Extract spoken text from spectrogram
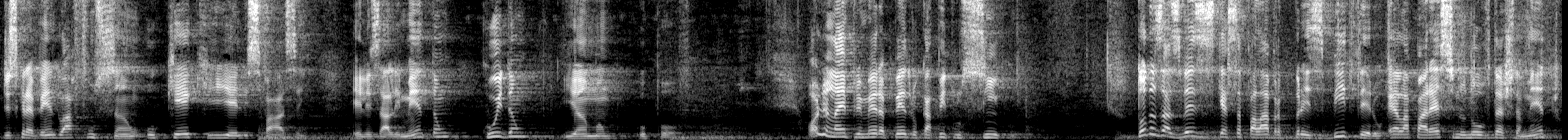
descrevendo a função, o que que eles fazem. Eles alimentam, cuidam e amam o povo. Olhem lá em 1 Pedro capítulo 5. Todas as vezes que essa palavra presbítero ela aparece no Novo Testamento,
